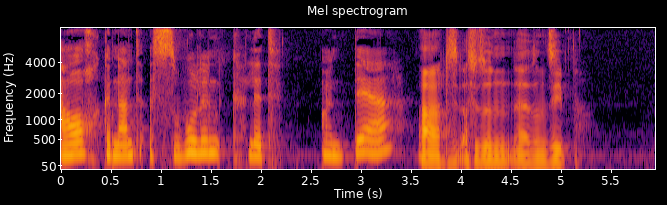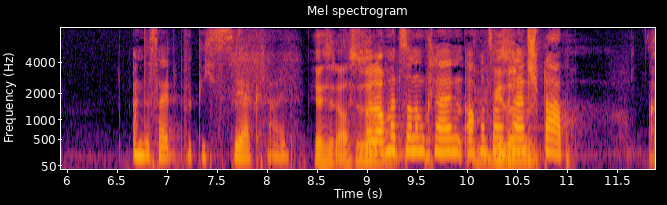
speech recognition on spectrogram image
auch genannt Swollen Clit. Und der. Ah, das sieht aus wie so ein, äh, so ein Sieb. Und das ist halt wirklich sehr klein. Ja, sieht aus wie so Oder auch mit so einem kleinen, auch mit so einem so kleinen ein, Stab. Oh,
